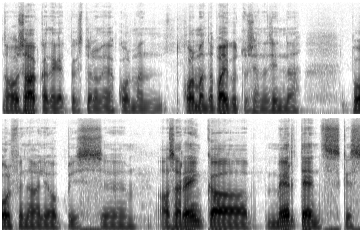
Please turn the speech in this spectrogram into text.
no Osaka tegelikult peaks tulema jah, kolmand-, kolmanda paigutusena sinna äh, poolfinaali hoopis äh, Azarenka, Mertens, kes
